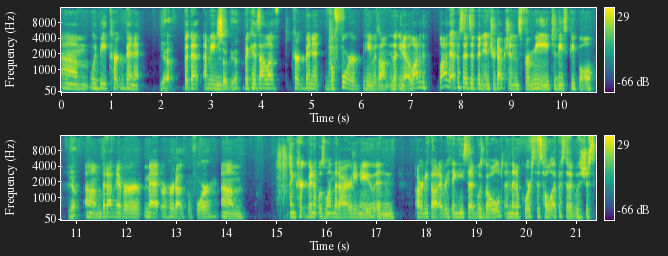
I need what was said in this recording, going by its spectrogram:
um, would be Kirk Bennett. Yeah. But that, I mean, So good. because I loved Kirk Bennett before he was on. You know, a lot of the a lot of the episodes have been introductions for me to these people Yeah. um, that I've never met or heard of before. Um, and Kirk Bennett was one that I already knew and already thought everything he said was gold. And then, of course, his whole episode was just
